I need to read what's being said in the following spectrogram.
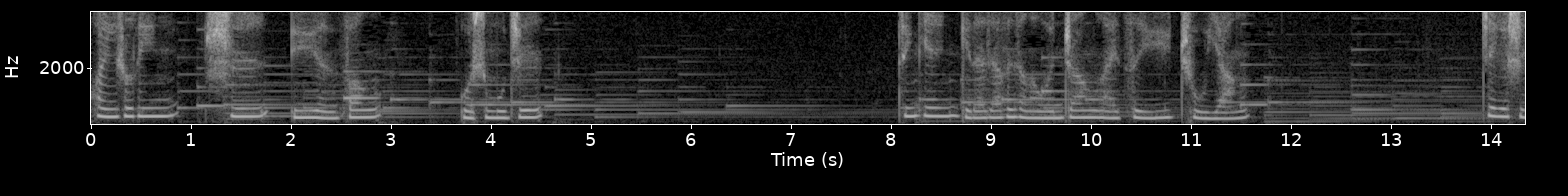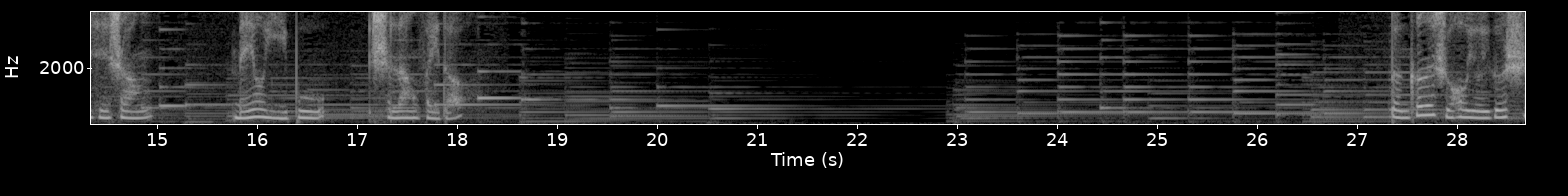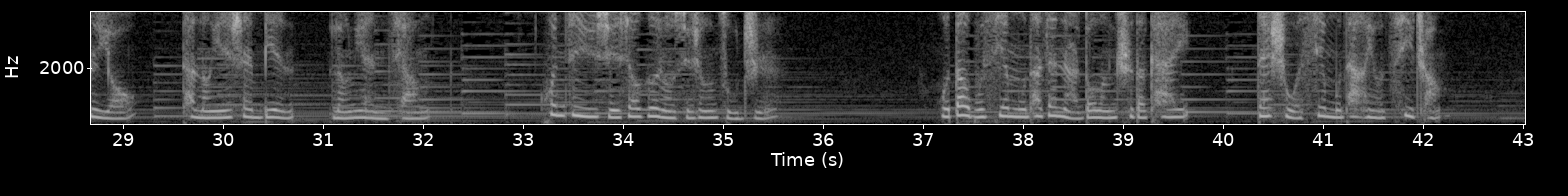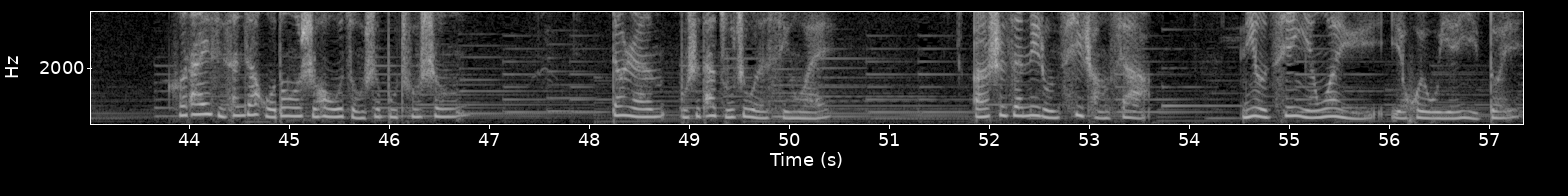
欢迎收听《诗与远方》，我是木之。今天给大家分享的文章来自于楚阳。这个世界上，没有一步是浪费的。本科的时候有一个室友，他能言善辩，能力很强，混迹于学校各种学生组织。我倒不羡慕他在哪儿都能吃得开，但是我羡慕他很有气场。和他一起参加活动的时候，我总是不出声。当然不是他阻止我的行为，而是在那种气场下。你有千言万语也会无言以对。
